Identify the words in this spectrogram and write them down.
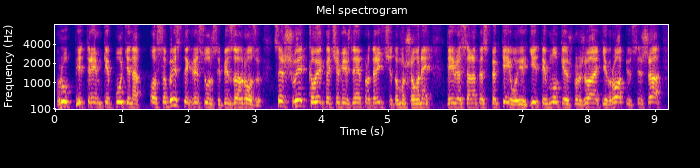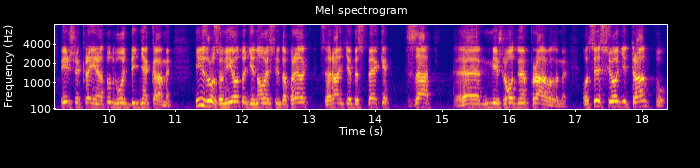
груп підтримки Путіна особистих ресурсів під загрозу. Це швидко викличе між ними протиріччя, тому що вони дивляться на перспективу. Їх діти, внуки ж проживають в Європі, в США, в інших країнах. а Тут будуть бідняками. І зрозуміло тоді новий світопорядок з гарантією безпеки за е, міжнародними правилами. Оце сьогодні Трампу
